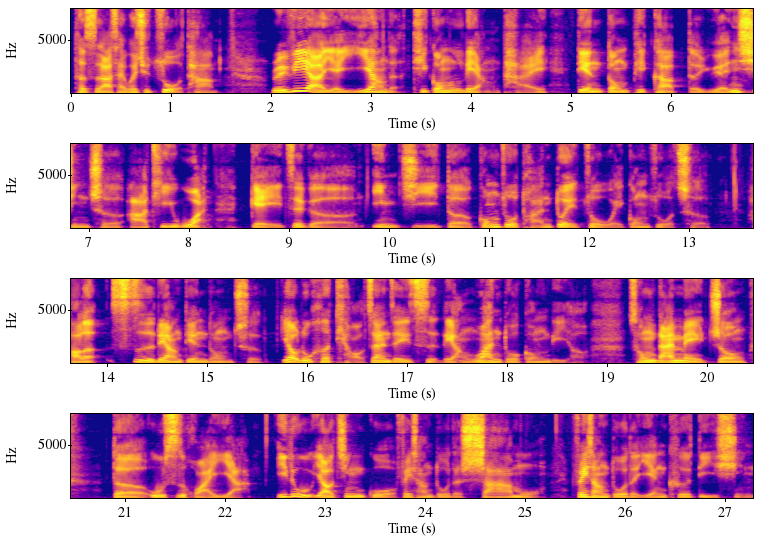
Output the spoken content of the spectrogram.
特斯拉才会去做它。Rivia 也一样的，提供两台电动 pickup 的原型车 RT One 给这个影集的工作团队作为工作车。好了，四辆电动车要如何挑战这一次两万多公里哦？从南美洲的乌斯怀亚。一路要经过非常多的沙漠，非常多的严苛地形，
